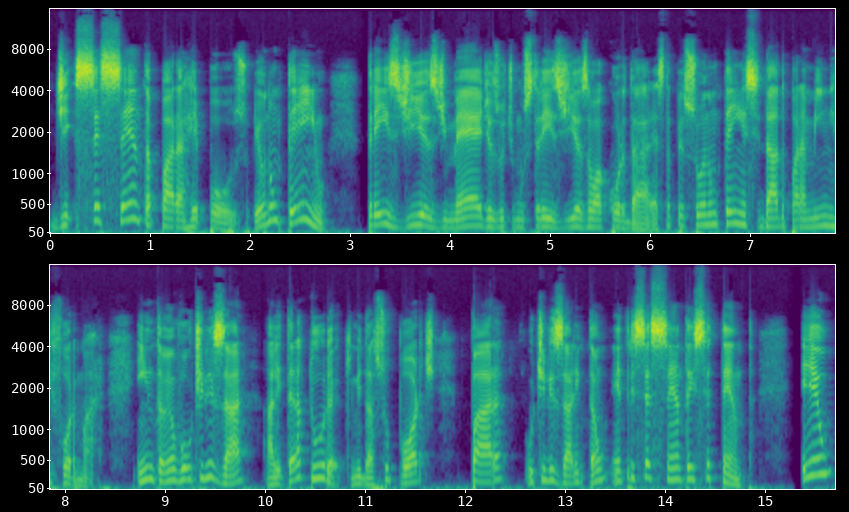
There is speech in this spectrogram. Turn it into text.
de 60 para repouso. Eu não tenho três dias de média, os últimos três dias ao acordar. Esta pessoa não tem esse dado para me informar. Então eu vou utilizar a literatura, que me dá suporte para utilizar então entre 60 e 70. Eu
